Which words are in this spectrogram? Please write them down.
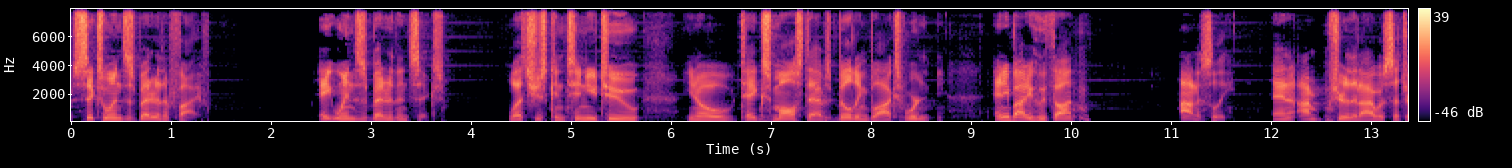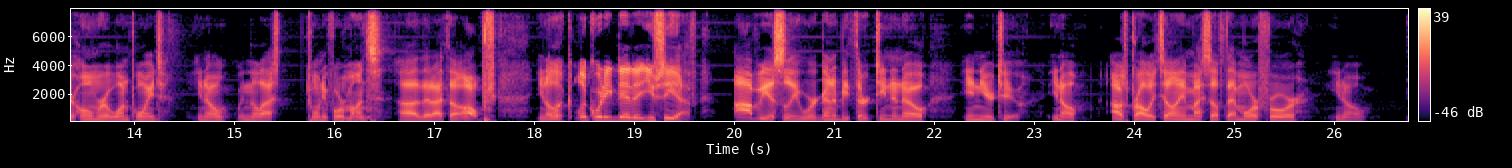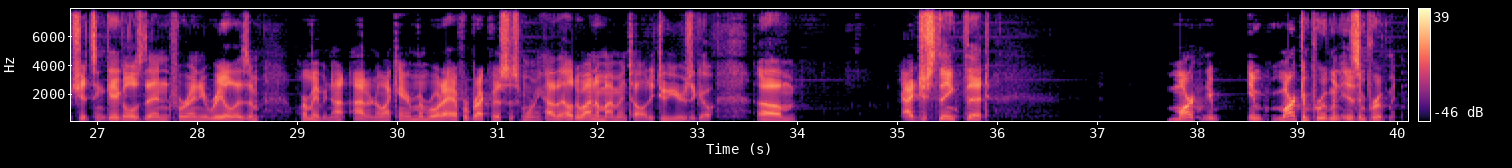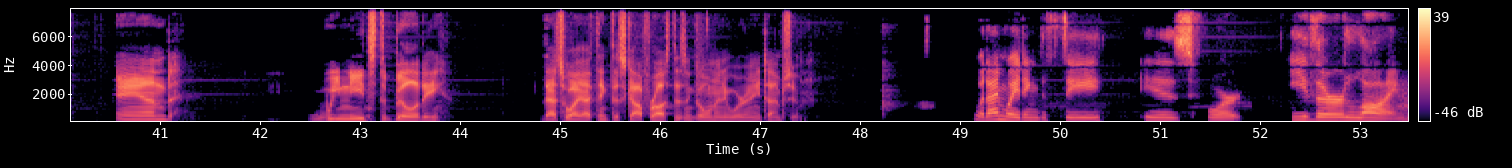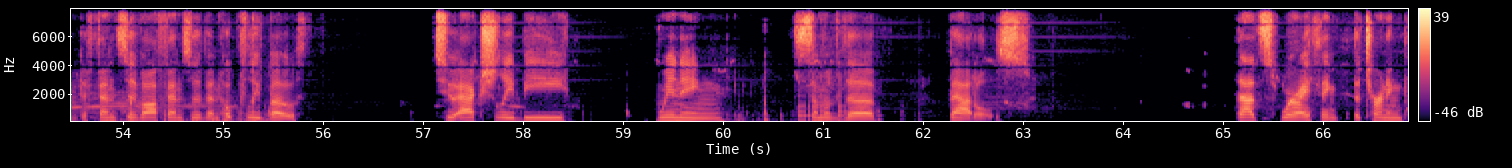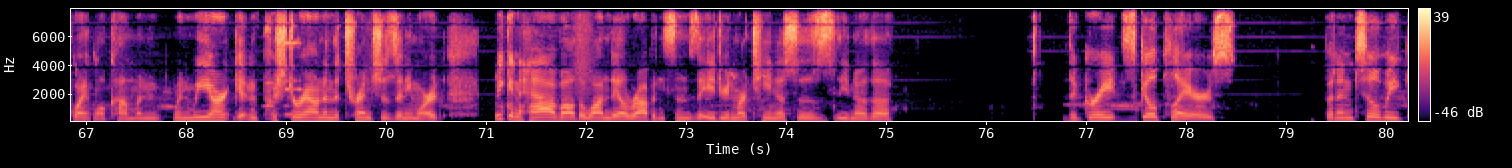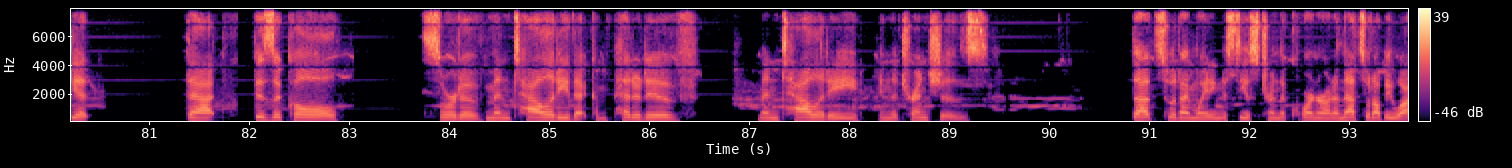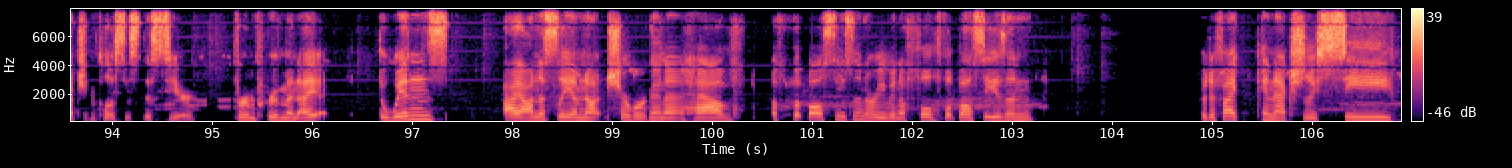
Six wins is better than five. Eight wins is better than six. Let's just continue to, you know, take small steps, building blocks. We're anybody who thought, honestly, and I'm sure that I was such a homer at one point, you know, in the last 24 months, uh, that I thought, oh, psh, you know, look, look what he did at UCF. Obviously, we're going to be 13 and 0 in year two. You know, I was probably telling myself that more for, you know, shits and giggles than for any realism, or maybe not. I don't know. I can't remember what I had for breakfast this morning. How the hell do I know my mentality two years ago? Um, I just think that marked marked improvement is improvement, and we need stability. That's why I think that Scott Frost isn't going anywhere anytime soon. What I'm waiting to see is for either line, defensive, offensive, and hopefully both, to actually be winning some of the battles. That's where I think the turning point will come when when we aren't getting pushed around in the trenches anymore. We can have all the Wan'Dale Robinsons, the Adrian Martinez's, you know, the the great skill players, but until we get that physical sort of mentality, that competitive mentality in the trenches, that's what I'm waiting to see us turn the corner on. And that's what I'll be watching closest this year for improvement. I the wins, I honestly am not sure we're going to have a football season or even a full football season. But if I can actually see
